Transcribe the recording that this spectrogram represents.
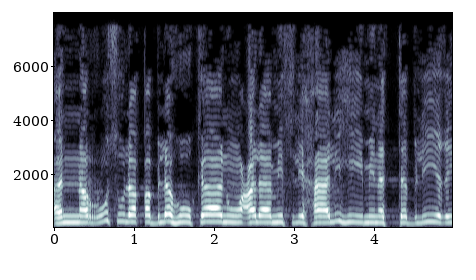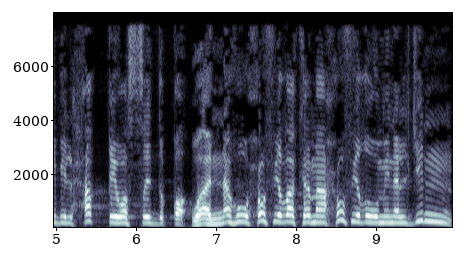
أن الرسل قبله كانوا على مثل حاله من التبليغ بالحق والصدق وأنه حفظ كما حفظوا من الجن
